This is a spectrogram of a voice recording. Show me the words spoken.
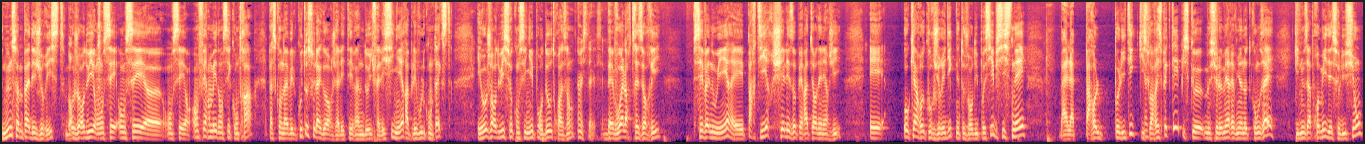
Nous ne sommes pas des juristes. Aujourd'hui, on s'est on s'est euh, on s'est enfermé dans ces contrats parce qu'on avait le couteau sous la gorge à l'été 22. Il fallait signer. Rappelez-vous le contexte. Et aujourd'hui, ceux qui ont signé pour deux ou trois ans, ben voient leur trésorerie s'évanouir et partir chez les opérateurs d'énergie. Et aucun recours juridique n'est aujourd'hui possible, si ce n'est bah, la parole politique qui soit respectée, puisque Monsieur le maire est venu à notre congrès, il nous a promis des solutions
